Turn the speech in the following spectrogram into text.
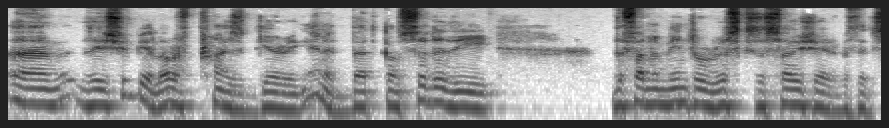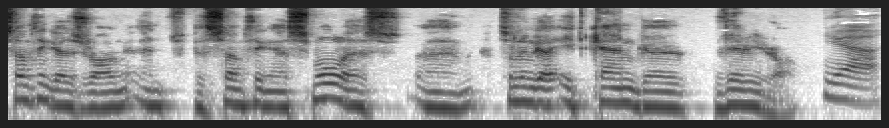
um, there should be a lot of price gearing in it. But consider the the fundamental risks associated with it. Something goes wrong, and with something as small as um, Salungano, it can go very wrong. Yeah.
